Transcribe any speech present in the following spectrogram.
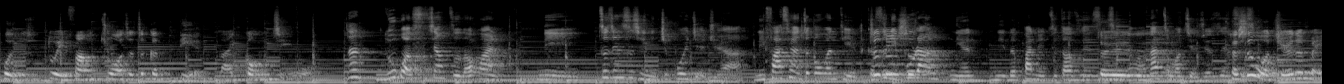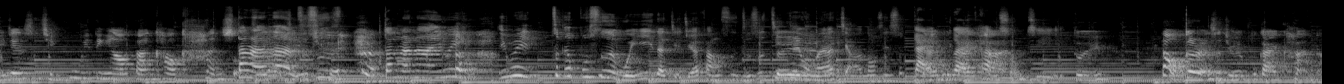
或者是对方坐着这个点来攻击我。那如果是这样子的话，你这件事情你就不会解决啊。你发现了这个问题，可是你不让你的你的伴侣知道这件事情的话，那怎么解决这件事情？可是我觉得每一件事情不一定要单靠看手机当然啦，只。是当然啦，因为因为这个不是唯一的解决方式，只是今天我们要讲的东西是该不该看手机。对，但我个人是觉得不该看的、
